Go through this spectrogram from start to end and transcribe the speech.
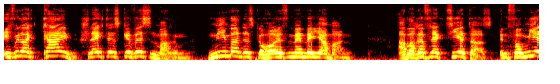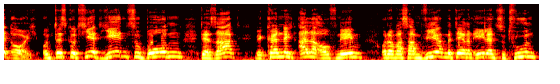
Ich will euch kein schlechtes Gewissen machen. Niemand ist geholfen, wenn wir jammern. Aber reflektiert das, informiert euch und diskutiert jeden zu Boden, der sagt, wir können nicht alle aufnehmen oder was haben wir mit deren Elend zu tun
